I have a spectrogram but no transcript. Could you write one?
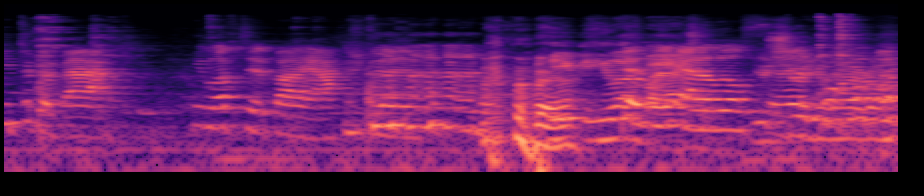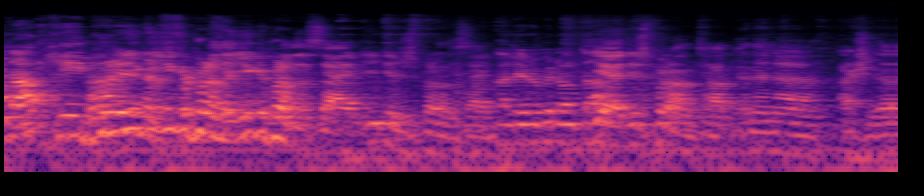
He took it back. He left it by accident. He, he Because left by we had a accident. little You sip. sure you want it on top? He put it in the, you can put it on the you can put it on the side. You can just put it on the side. A little bit on top? Yeah, just put it on top, and then uh, actually that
